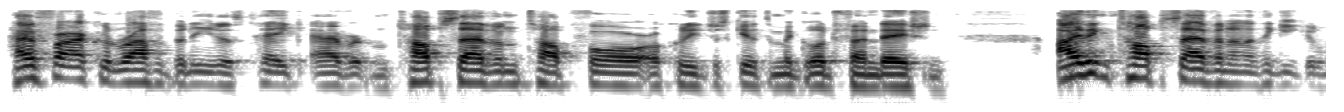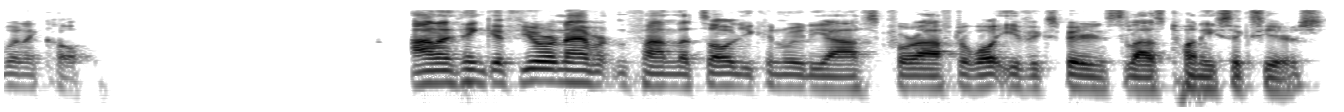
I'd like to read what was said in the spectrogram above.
How far could Rafa Benitez take Everton? Top seven, top four, or could he just give them a good foundation? I think top seven, and I think he could win a cup. And I think if you're an Everton fan, that's all you can really ask for after what you've experienced the last 26 years.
